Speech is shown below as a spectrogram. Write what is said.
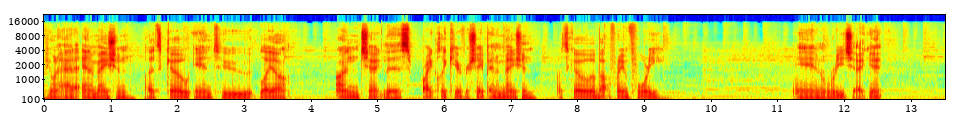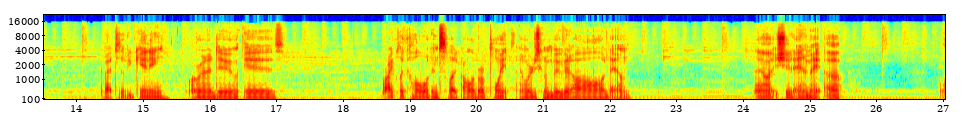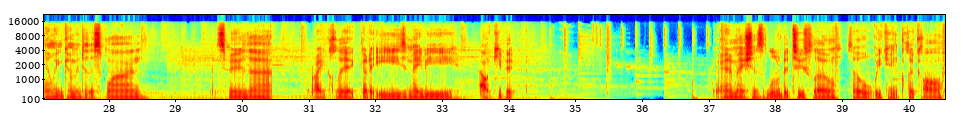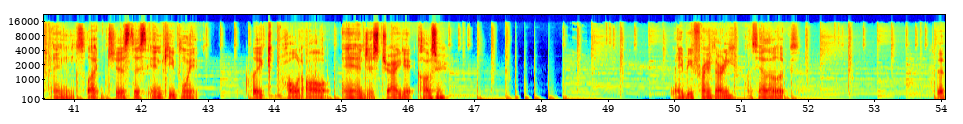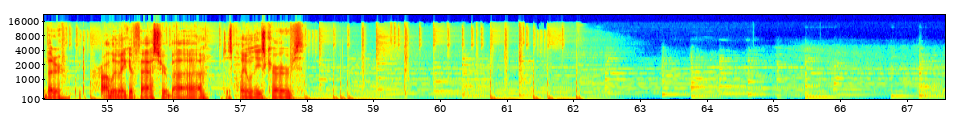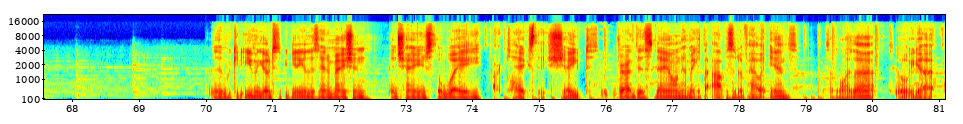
If you want to add an animation, let's go into layout, uncheck this, right click here for shape animation. Let's go about frame 40 and recheck it. Go back to the beginning. What we're gonna do is right click hold and select all of our points and we're just gonna move it all down. Now it should animate up and we can come into the spline smooth that. Right click, go to ease, maybe out cubic. Your animation is a little bit too slow, so we can click off and select just this end key point. Click, hold alt, and just drag it closer. Maybe frame 30. Let's see how that looks. It's a bit better. We could probably make it faster by just playing with these curves. And then we could even go to the beginning of this animation and change the way our text is shaped. So we can drag this down and make it the opposite of how it ends. Something like that. See what we got.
